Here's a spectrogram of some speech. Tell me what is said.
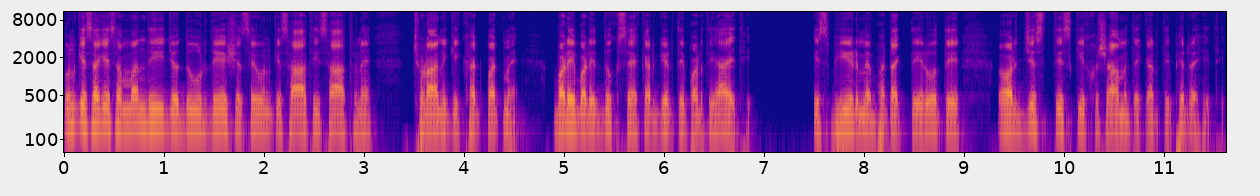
उनके सगे संबंधी जो दूर देश से उनके साथ ही साथ उन्हें छुड़ाने की खटपट में बड़े बड़े दुख सहकर गिरते पड़ते आए थे। इस भीड़ में भटकते, रोते और जिस तिस की खुशामतें करते फिर रहे थे।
